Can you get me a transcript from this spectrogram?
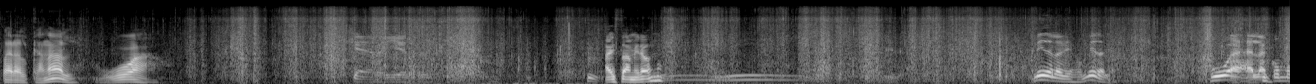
para el canal. Wow. Qué belleza. Ahí está, mira. uno. Mírala, viejo, mírala. ¡Guala! ¿Cómo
